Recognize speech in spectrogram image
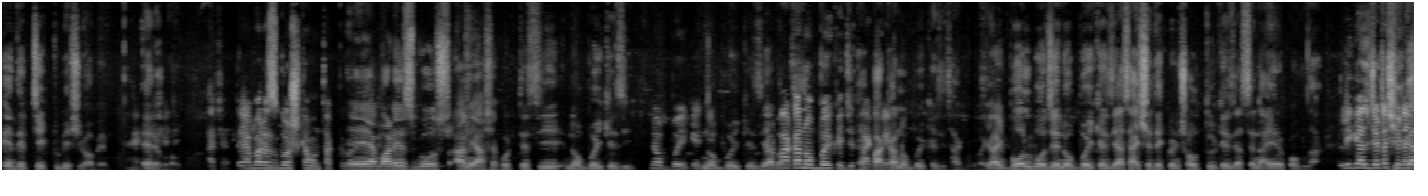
এদের চেয়ে একটু বেশি হবে হ্যাঁ, এরকম। আচ্ছা তো এভারেজ গোশ কেমন থাকতে পারে? এভারেজ গোস আমি আশা করতেছি নব্বই কেজি। নব্বই কেজি। নব্বই কেজি আবার পাকা নব্বই কেজি হ্যাঁ, থাকবে। পাকা নব্বই কেজি থাকবে ভাই। আমি বলব যে নব্বই কেজি আছে আইসে দেখবেন সত্তর কেজি আছে না এরকম না। লিগ্যাল যেটা সেটা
